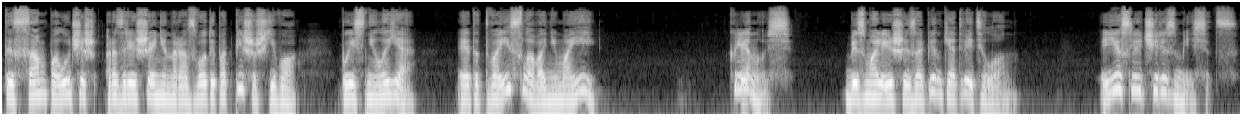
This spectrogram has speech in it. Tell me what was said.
ты сам получишь разрешение на развод и подпишешь его», — пояснила я. «Это твои слова, не мои». «Клянусь», — без малейшей запинки ответил он. «Если через месяц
